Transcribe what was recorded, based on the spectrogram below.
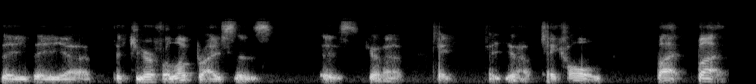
the the uh, the cure for low prices is going to take you know take hold. But but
